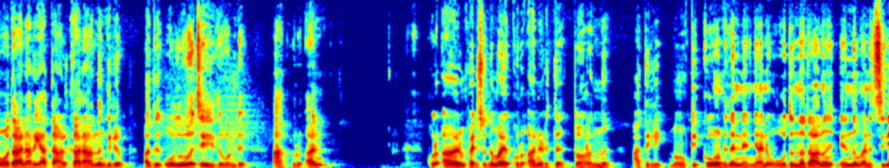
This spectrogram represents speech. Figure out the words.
ഓതാനറിയാത്ത ആൾക്കാരാണെങ്കിലും അത് ഒതു ചെയ്തുകൊണ്ട് ആ ഖുർആൻ ഖുർആൻ പരിശുദ്ധമായ ഖുർആൻ എടുത്ത് തുറന്ന് അതിൽ നോക്കിക്കൊണ്ട് തന്നെ ഞാൻ ഓതുന്നതാണ് എന്ന് മനസ്സിൽ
